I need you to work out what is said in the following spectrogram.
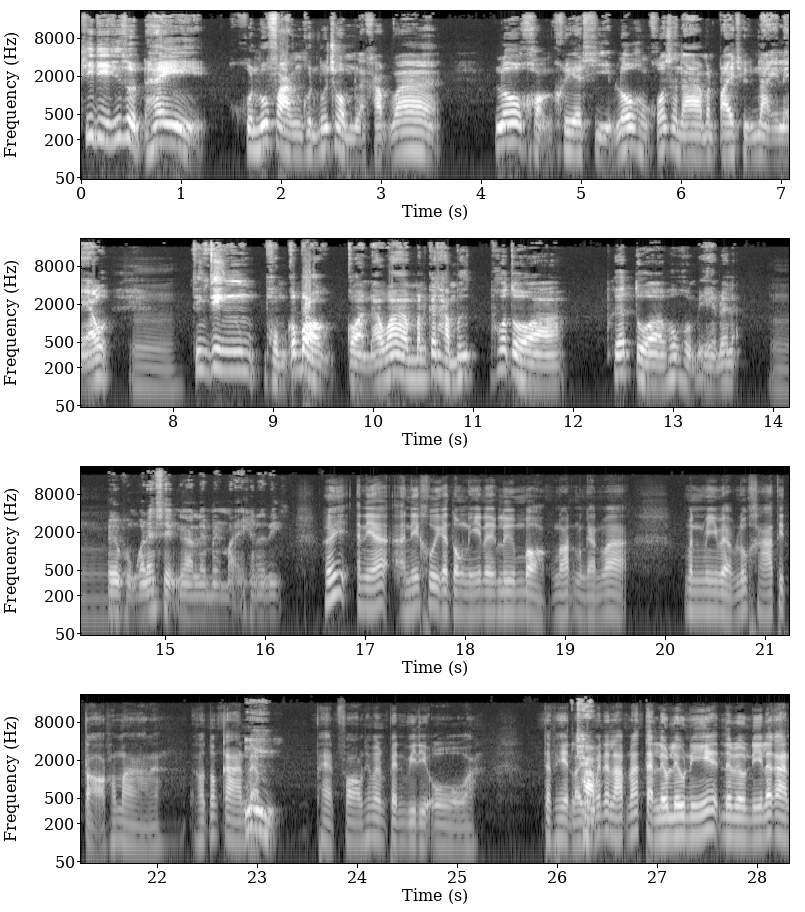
ที่ดีที่สุดให้คุณผู้ฟังคุณผู้ชมแหละครับว่า โลกของครีเอทีฟโลกของโฆษณามันไปถึงไหนแล้วอืมจริง ๆ ผมก็บอกก่อนนะว่ามันก็ทำเพื่อพวกตัวเพื่อตัวพวกผมเองด้วยแหละอืมเออผมก็ได้เสพงานอะไรใหม่ๆแค่นั้นเองเฮ้ย อันเนี้ย อันนี้คุยกันตรงนี้เลยลืมบอกน็อตเหมือนกันว่า มันมีแบบลูกค้าติดต่อเข้ามานะเขาต้องการแบบอืมแพลตฟอร์มที่มันเป็นวิดีโออะแต่เพจเราครัยับงไม่ได้รับนะ แต่เร็วๆนี้เร็วๆนี้แล้วกัน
